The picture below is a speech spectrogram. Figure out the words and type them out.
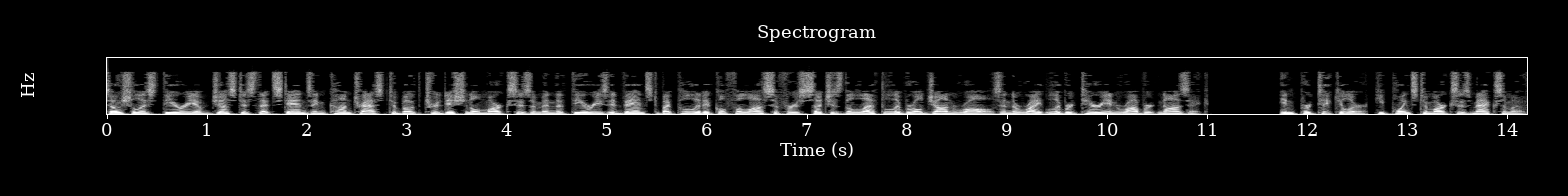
socialist theory of justice that stands in contrast to both traditional Marxism and the theories advanced by political philosophers such as the left liberal John Rawls and the right libertarian Robert Nozick. In particular, he points to Marx's maxim of,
